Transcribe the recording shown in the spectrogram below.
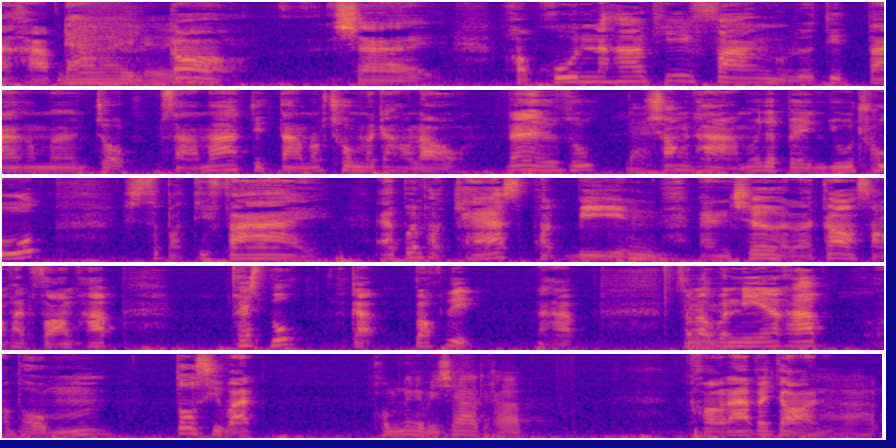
นะครับ ได้เลย ก็ใช่ ขอบคุณนะครับที่ฟังหรือติดตามกันมาจนจบสามารถติดตามรับชมรายการของเรา ได้ในทุกได้ๆช่องทางไม่ว่าจะเป็น YouTube Spotify Apple Podcast Podbean อืม Anchor แล้วก็ 2 แพลตฟอร์มครับ Facebook กับ b l o g d i t นะครับ สำหรับวันนี้นะครับกับผมตู้สิวัตรผมหนึ่งกับพิชาติครับ ขอลาไปก่อนครับ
